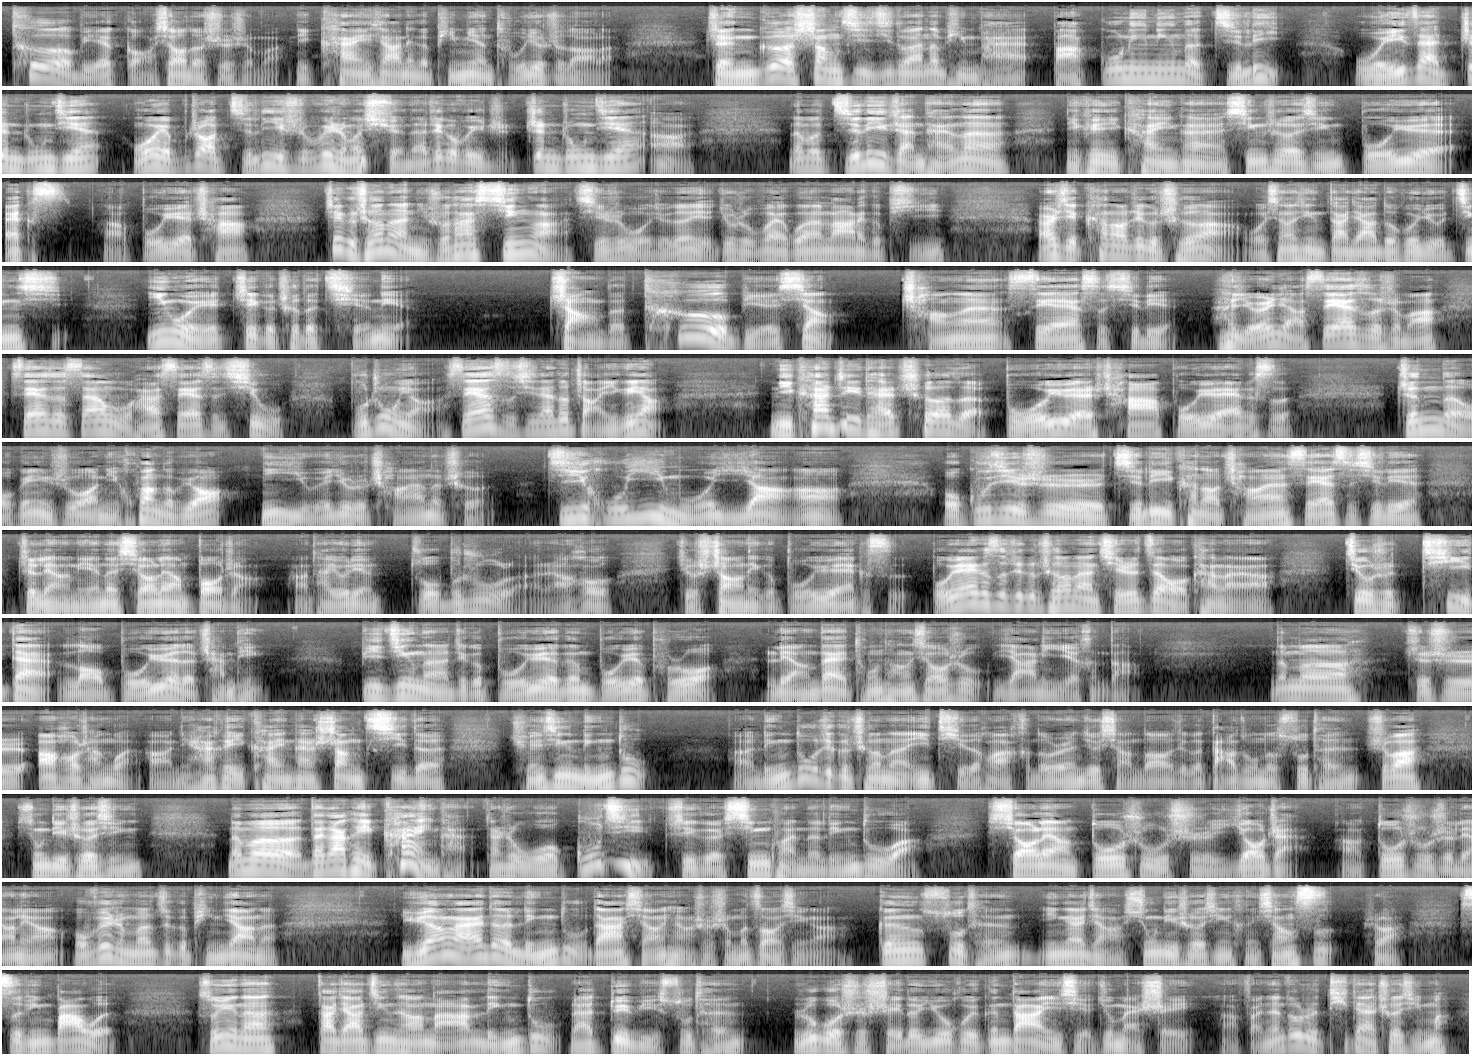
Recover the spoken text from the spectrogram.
特别搞笑的是什么？你看一下那个平面图就知道了。整个上汽集团的品牌把孤零零的吉利围在正中间，我也不知道吉利是为什么选在这个位置正中间啊。那么吉利展台呢，你可以看一看新车型博越 X 啊，博越叉。这个车呢，你说它新啊，其实我觉得也就是外观拉了个皮，而且看到这个车啊，我相信大家都会有惊喜，因为这个车的前脸长得特别像长安 CS 系列。有人讲 CS 什么？CS 三五还是 CS 七五？不重要，CS 现在都长一个样。你看这台车子博越叉、博越 X，真的，我跟你说，你换个标，你以为就是长安的车，几乎一模一样啊。我估计是吉利看到长安 CS 系列这两年的销量暴涨啊，它有点坐不住了，然后就上了一个博越 X。博越 X 这个车呢，其实在我看来啊，就是替代老博越的产品。毕竟呢，这个博越跟博越 Pro 两代同堂销售，压力也很大。那么这是二号场馆啊，你还可以看一看上汽的全新零度啊。零度这个车呢，一提的话，很多人就想到这个大众的速腾是吧？兄弟车型。那么大家可以看一看，但是我估计这个新款的零度啊。销量多数是腰斩啊，多数是凉凉。我为什么这个评价呢？原来的零度，大家想想是什么造型啊？跟速腾应该讲兄弟车型很相似，是吧？四平八稳。所以呢，大家经常拿零度来对比速腾，如果是谁的优惠更大一些，就买谁啊，反正都是替代车型嘛。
